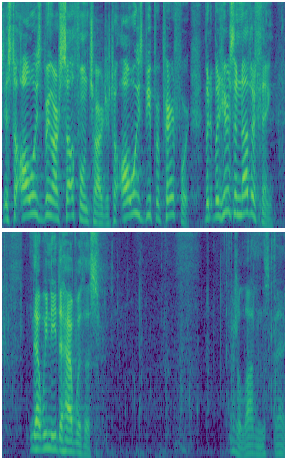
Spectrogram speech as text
is to always bring our cell phone charger, to always be prepared for it. But, but here's another thing that we need to have with us there's a lot in this bag.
